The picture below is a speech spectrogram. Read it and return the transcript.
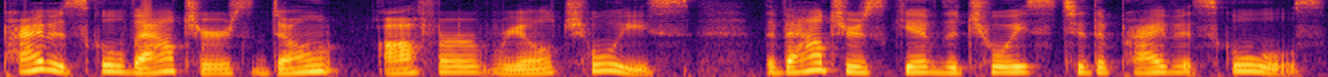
private school vouchers don't offer real choice. The vouchers give the choice to the private schools,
